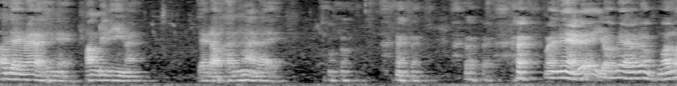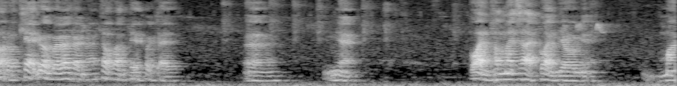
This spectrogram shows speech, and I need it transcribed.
เข้าใจไหมล่ะทีนี้ฟังดีๆนะ จะดับขันห้าได้ ไม่แน่เลยโยมแม่ไม่ต้องหัวเราะเราแค่เรื่องไปแล้วกันนะถ้าฟังเทศเข้าใจ เออเนี่ยก้อนธรรมชาติก้อนเดียวเนี่ย มา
